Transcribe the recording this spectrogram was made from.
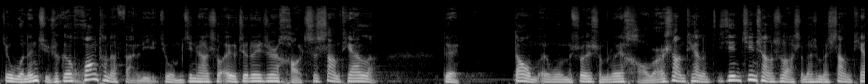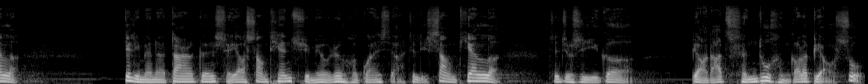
就我能举出更荒唐的反例，就我们经常说，哎呦，这东西真是好吃上天了，对，当我们我们说什么东西好玩上天了，经经常说啊什么什么上天了，这里面呢当然跟谁要上天去没有任何关系啊，这里上天了，这就是一个表达程度很高的表述，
